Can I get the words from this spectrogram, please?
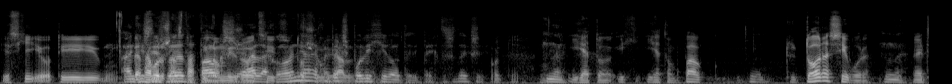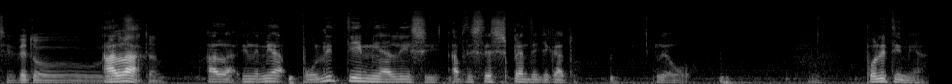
Ισχύει ότι Αν δεν και θα στην μπορούσε να ιστορία του σταθεί ΠΑΟΚ σε νομίζω άλλα έτσι σε χρόνια τόσο έχουν παίξει μεγάλο. πολύ χειρότεροι παίκτες. Εντάξει. Οκ. Ναι, για, το, για τον Πάουκ Ναι. του τώρα σίγουρα. ναι. Έτσι, δεν το, δεν το Αλλά- συζητάμε. Αλλά είναι μια πολύ τίμια λύση από τις θέσεις 5 και κάτω. Λέω εγώ. Πολύ τίμια.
